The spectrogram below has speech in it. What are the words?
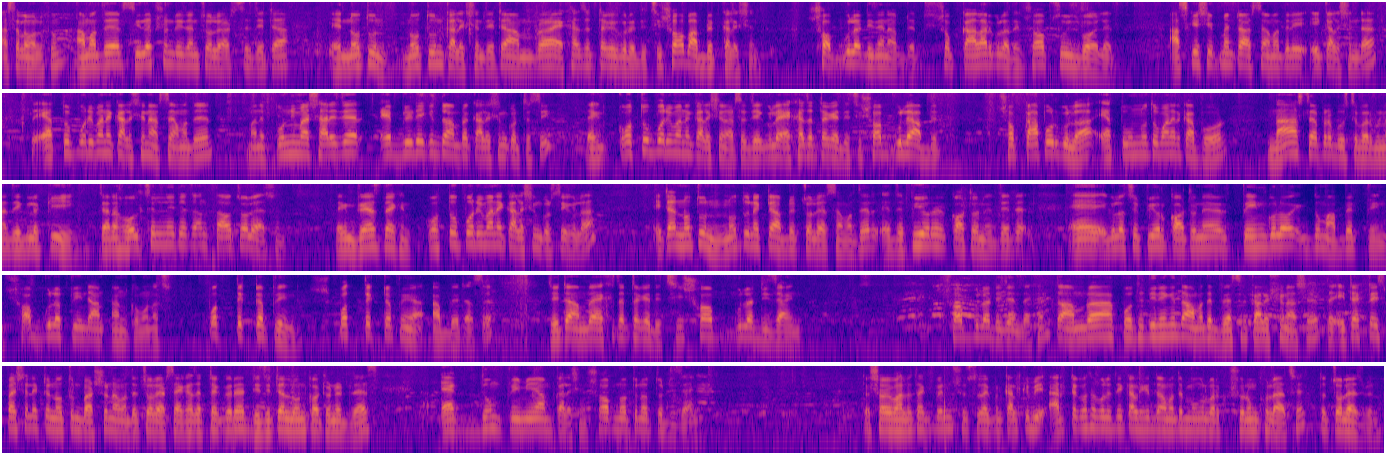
আসসালামু আলাইকুম। আমাদের সিলেকশন ডিজাইন চলে আসছে যেটা নতুন নতুন কালেকশন যেটা আমরা এক হাজার টাকা করে দিচ্ছি। সব আপডেট কালেকশন সবগুলা ডিজাইন আপডেট সব কালারগুলো দেখেন, সব সুইচ বয়েলের। আজকে শিপমেন্টটা আসছে আমাদের এই- কালেকশনটা তো এত পরিমাণে কালেকশন আসছে আমাদের মানে পূর্ণিমা শাড়িজের এভরিডে কিন্তু আমরা কালেকশন করতেছি। দেখেন কত পরিমাণে কালেকশন আসছে, যেগুলো এক হাজার টাকায় দিচ্ছি। সবগুলো আপডেট সব কাপড়গুলা, এত উন্নত মানের কাপড় না আসলে আপনারা বুঝতে পারবেন না যেগুলো কি। যারা হোলসেল নিতে চান, তাও চলে আসেন। দেখেন ড্রেস দেখেন, কত পরিমাণে কালেকশন করছে এগুলা। এটা নতুন নতুন একটা আপডেট চলে আসছে আমাদের। এই যে পিওরের কটনের যেটা এগুলো হচ্ছে পিওর কটনের প্রিন্টগুলো একদম আপডেট প্রিন্ট সবগুলো প্রিন্ট আনকমন আছে। প্রত্যেকটা প্রিন্ট প্রত্যেকটা প্রিন্ট আপডেট আছে। যেটা আমরা এক হাজার টাকায় দিচ্ছি, সবগুলো ডিজাইন সবগুলো ডিজাইন দেখেন। তো আমরা প্রতিদিনে কিন্তু আমাদের ড্রেসের কালেকশন আসে তো এটা একটা স্পেশাল একটা নতুন ভার্সন আমাদের চলে আসছে, এক হাজার টাকা করে ডিজিটাল লোন কটনের ড্রেস একদম প্রিমিয়াম কালেকশন সব নতুনত্ব ডিজাইন তো সবাই ভালো থাকবেন, সুস্থ থাকবেন। কালকে আরেকটা কথা বলে দিই, কালকে কিন্তু আমাদের মঙ্গলবার শোরুম খোলা আছে। তো চলে আসবেন।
